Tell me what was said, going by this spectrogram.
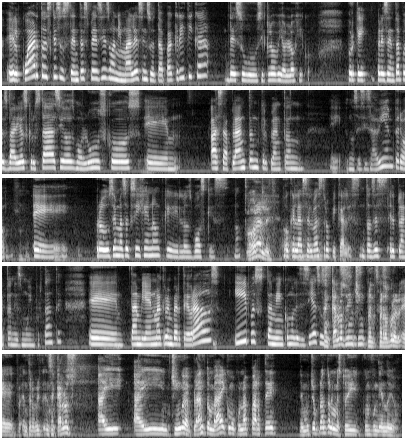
el cuarto es que sustenta especies o animales en su etapa crítica de su ciclo biológico porque presenta pues varios crustáceos, moluscos, eh, hasta plancton, que el plancton, eh, pues, no sé si sabían, pero eh, produce más oxígeno que los bosques, ¿no? Órale. O que las selvas tropicales. Entonces el plancton es muy importante. Eh, también macroinvertebrados y pues también, como les decía, sus... San Carlos hay un chingo. Perdón por eh. En San Carlos hay, hay un chingo de plancton, ¿verdad? Hay como que una parte de mucho plancton, no me estoy confundiendo yo.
